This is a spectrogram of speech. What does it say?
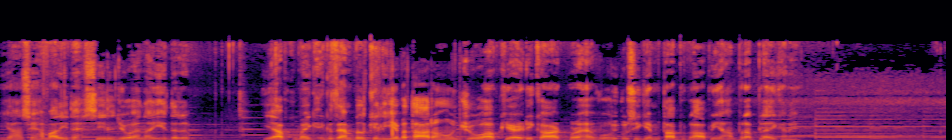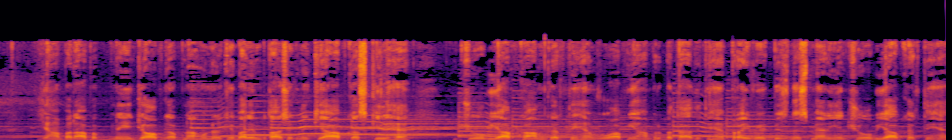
یہاں سے ہماری تحصیل جو ہے نا، ادھر۔ یہ آپ کو میں ایک ایگزامپل کے لیے بتا رہا ہوں، جو آپ کی آئی ڈی کارڈ پر ہے، وہ اسی کے مطابق آپ یہاں پر اپلائی کریں۔ یہاں پر آپ اپنی جاب اپنا ہنر کے بارے میں بتا سکتے ہیں، کیا آپ کا سکل ہے؟ جو بھی آپ کام کرتے ہیں، وہ آپ یہاں پر بتا دیتے ہیں۔ پرائیویٹ بزنس مین یا جو بھی آپ کرتے ہیں،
